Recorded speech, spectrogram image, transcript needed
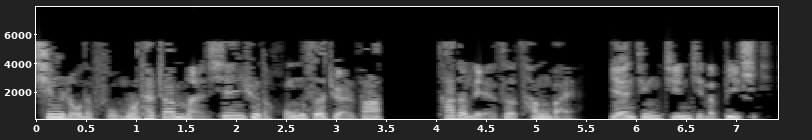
轻柔的抚摸他沾满鲜血的红色卷发。他的脸色苍白，眼睛紧紧的闭起。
